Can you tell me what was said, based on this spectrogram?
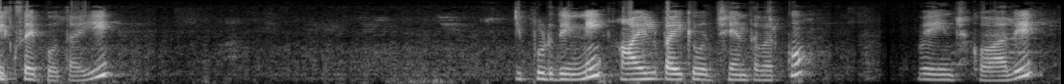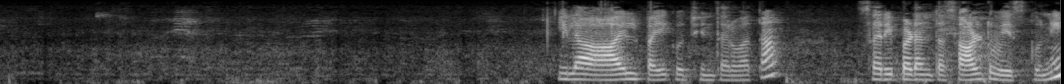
మిక్స్ అయిపోతాయి. ఇప్పుడు దీన్ని ఆయిల్ పైకి వచ్చేంత వరకు వేయించుకోవాలి. ఇలా ఆయిల్ పైకి వచ్చిన తర్వాత సరిపడంత సాల్ట్ వేసుకొని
